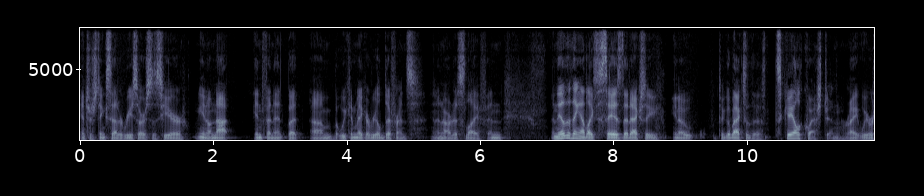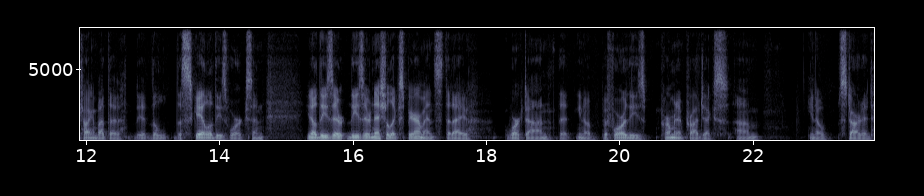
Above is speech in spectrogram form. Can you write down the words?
interesting set of resources here. You know, not infinite, but um, but we can make a real difference in an artist's life. And and the other thing I'd like to say is that actually, you know, to go back to the scale question, right? We were talking about the the, the, the scale of these works, and you know these are these are initial experiments that I worked on that you know before these permanent projects, um, you know, started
